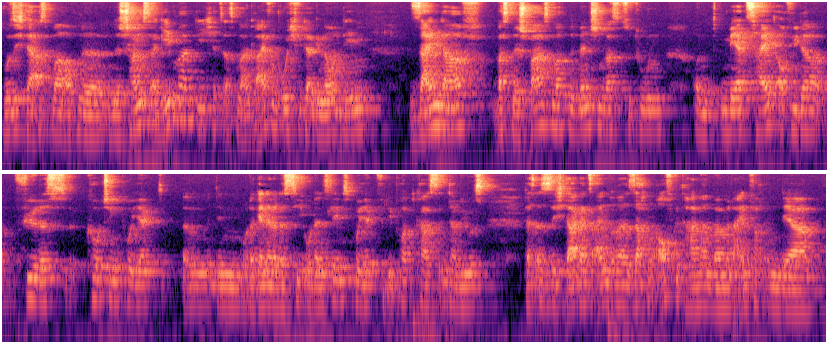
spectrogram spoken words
wo sich da erstmal auch eine, eine Chance ergeben hat, die ich jetzt erstmal ergreife, wo ich wieder genau in dem sein darf, was mir Spaß macht, mit Menschen was zu tun und mehr Zeit auch wieder für das Coaching-Projekt ähm, mit dem oder generell das CEO deines Lebensprojekt für die Podcast-Interviews dass also sich da ganz andere Sachen aufgetan haben, weil man einfach in der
